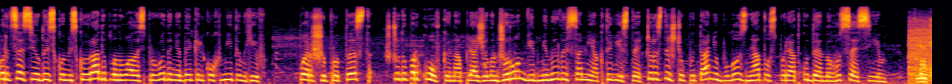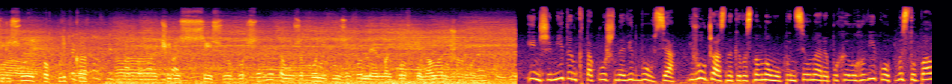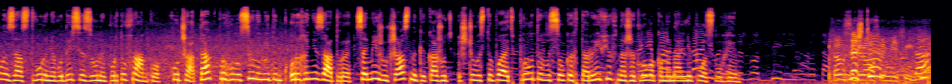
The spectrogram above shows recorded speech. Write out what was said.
Перед сесією Одеської міської ради планувалось проведення декількох мітингів. Перший протест щодо парковки на пляжі Ланжерон відмінили самі активісти через те, що питання було знято з порядку денного сесії. Интересует попытка э, через сессию горсовета узаконить незаконные парковки на Ланжероне. Інший мітинг також не відбувся. Його учасники, в основному пенсіонери похилого віку, виступали за створення в Одесі зони Портофранко. Хоча так проголосили мітинг організатори. Самі ж учасники кажуть, що виступають проти високих тарифів на житлово-комунальні послуги. За що?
